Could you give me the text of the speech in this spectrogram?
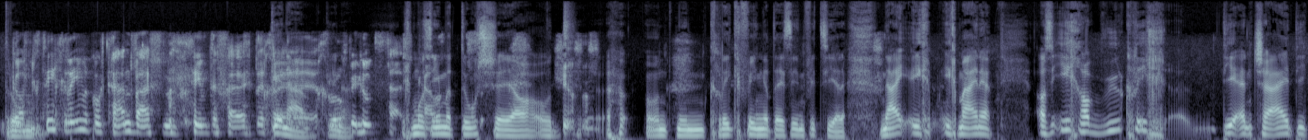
darum... Du sicher immer gut die Hände waschen, nachdem du den genau, genau. benutzt hast. Ich muss immer duschen, ja, und, ja. und meinen Klickfinger desinfizieren. Nein, ich, ich meine, also ich habe wirklich die Entscheidung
